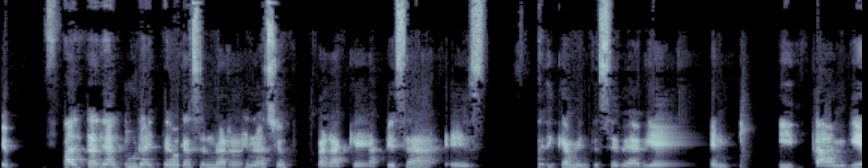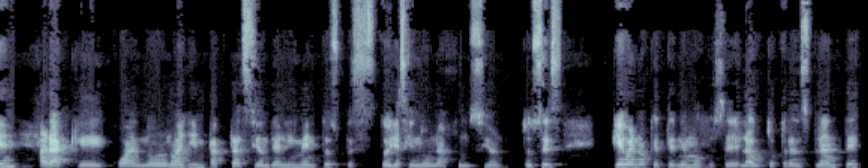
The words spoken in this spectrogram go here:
eh, falta de altura y tengo que hacer una regeneración para que la pieza estéticamente se vea bien y también para que cuando no haya impactación de alimentos, pues estoy haciendo una función. Entonces, qué bueno que tenemos el autotransplante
